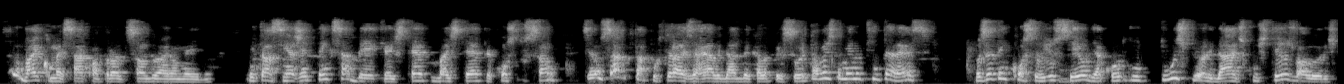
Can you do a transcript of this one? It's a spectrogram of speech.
você não vai começar com a produção do Iron Maiden. Então, assim, a gente tem que saber que é step by step, é construção. Você não sabe o que está por trás da realidade daquela pessoa e talvez também não te interesse. Você tem que construir o seu de acordo com suas prioridades, com os teus valores.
